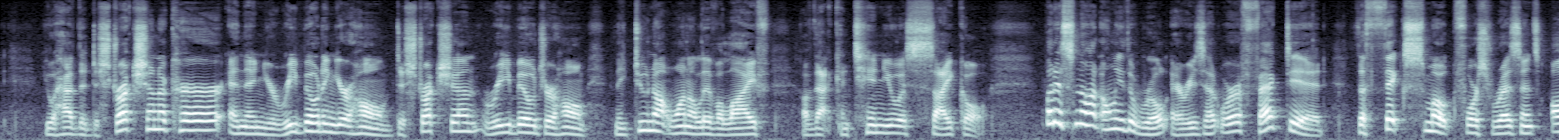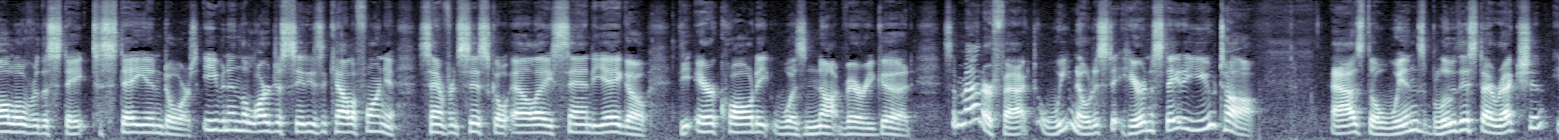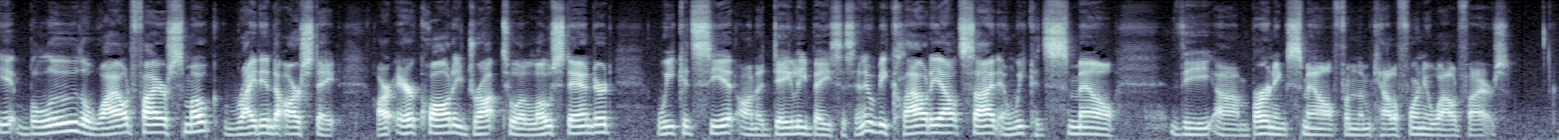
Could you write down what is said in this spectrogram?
You'll have the destruction occur, and then you're rebuilding your home. Destruction, rebuild your home. They do not want to live a life of that continuous cycle. But it's not only the rural areas that were affected. The thick smoke forced residents all over the state to stay indoors, even in the largest cities of California San Francisco, LA, San Diego. The air quality was not very good. As a matter of fact, we noticed it here in the state of Utah as the winds blew this direction, it blew the wildfire smoke right into our state. Our air quality dropped to a low standard. We could see it on a daily basis, and it would be cloudy outside, and we could smell the um, burning smell from them California wildfires.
